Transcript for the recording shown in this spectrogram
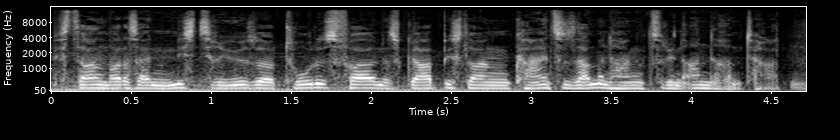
Bis dahin war das ein mysteriöser Todesfall und es gab bislang keinen Zusammenhang zu den anderen Taten.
